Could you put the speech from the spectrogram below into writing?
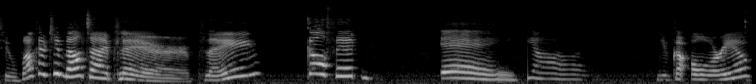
to welcome to multiplayer, playing Golf It. Yay! Yeah. You've got Oreo.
